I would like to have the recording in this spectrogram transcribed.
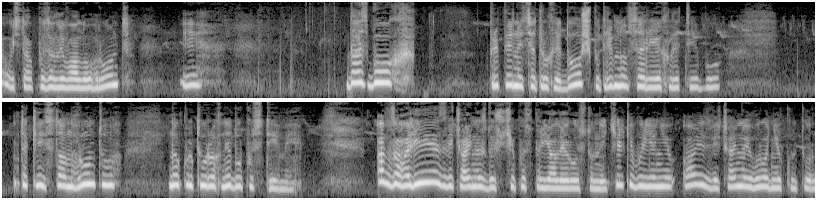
ось так позаливало ґрунт. І дасть Бог припиниться трохи дощ, потрібно все рихлити, бо такий стан ґрунту на культурах недопустимий. А взагалі, звичайно ж, дощі посприяли росту не тільки бур'янів, а й, звичайно, і городніх культур.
